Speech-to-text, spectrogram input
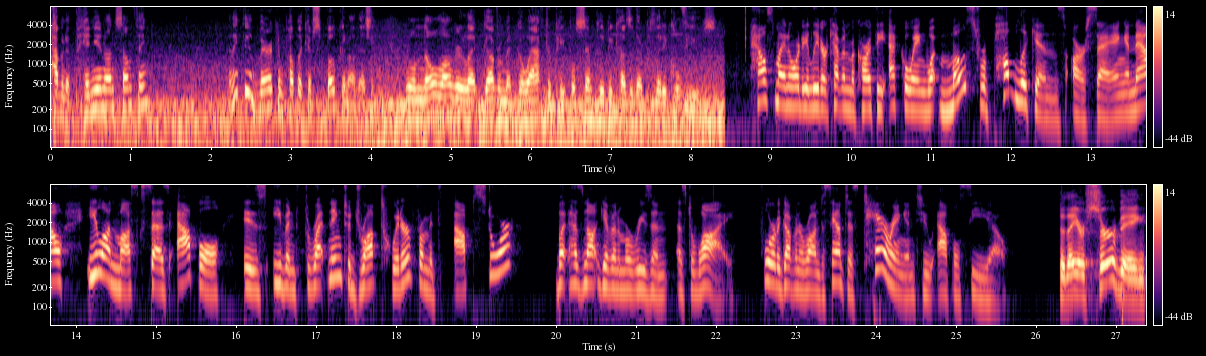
have an opinion on something? I think the American public have spoken on this. We'll no longer let government go after people simply because of their political views. House Minority Leader Kevin McCarthy echoing what most Republicans are saying. And now Elon Musk says Apple is even threatening to drop Twitter from its App Store, but has not given him a reason as to why. Florida Governor Ron DeSantis tearing into Apple CEO. So they are serving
